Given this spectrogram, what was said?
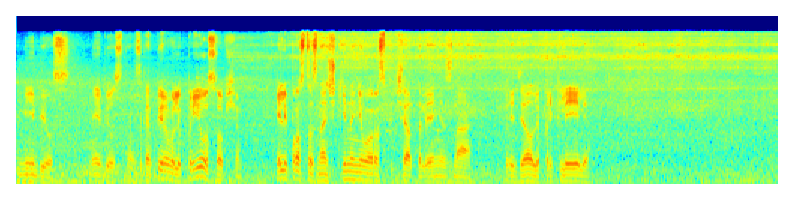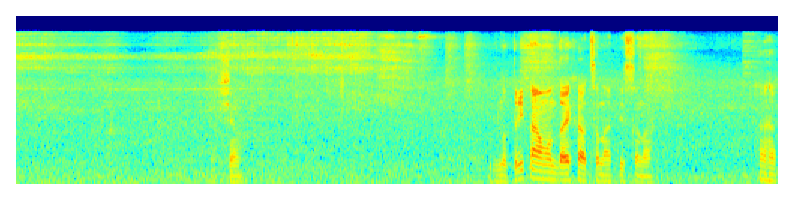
Мебиус. Мебиус. ну, Скопировали Prius, в общем. Или просто значки на него распечатали, я не знаю. Приделали, приклеили. В общем, внутри там вон Daihatsu написано.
